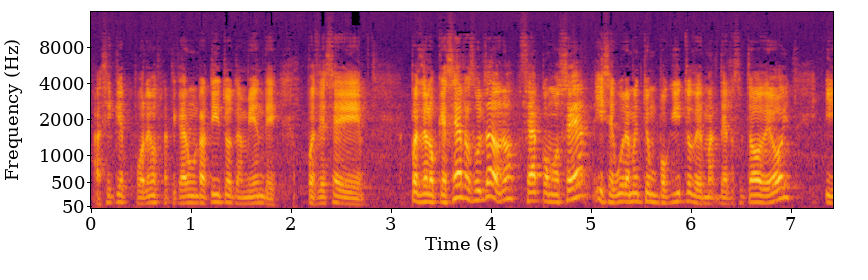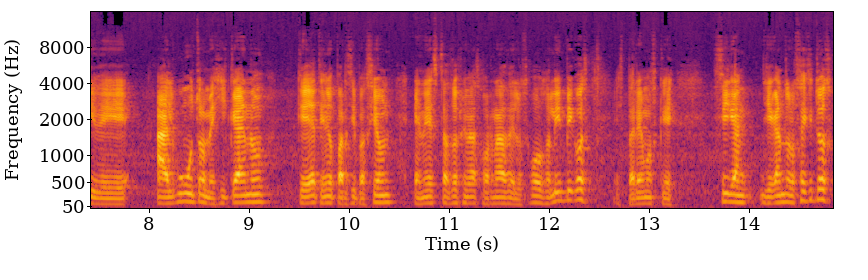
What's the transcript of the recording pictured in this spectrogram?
así que podemos platicar un ratito también de pues de ese pues de lo que sea el resultado, ¿no? Sea como sea y seguramente un poquito del resultado de hoy y de algún otro mexicano que haya tenido participación en estas dos primeras jornadas de los Juegos Olímpicos. Esperemos que sigan llegando los éxitos,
